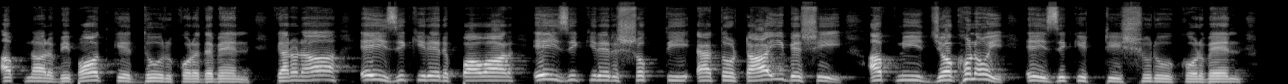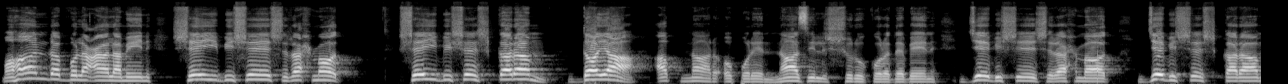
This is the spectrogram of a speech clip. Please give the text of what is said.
আপনার বিপদকে দূর করে দেবেন। কেননা এই জিকিরের পাওয়ার, এই জিকিরের শক্তি এতটাই বেশি, আপনি যখনই এই জিকিরটি শুরু করবেন, মহান রব্বুল আলমিন সেই বিশেষ রহমত সেই বিশেষ করম দয়া আপনার ওপরে নাজিল শুরু করে দেবেন। যে বিশেষ রহমত, যে বিশেষ কারাম,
